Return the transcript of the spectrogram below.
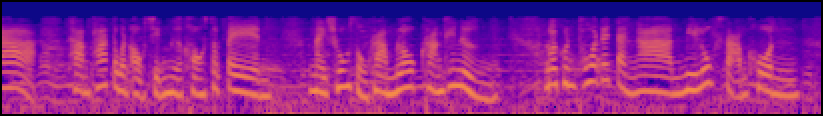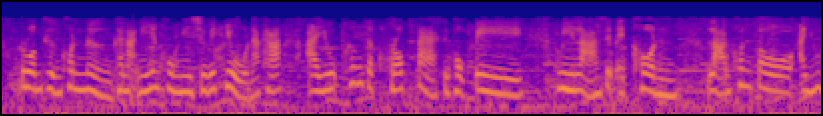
ญา ทางภาคตะวันออกเฉียงเหนือของสเปน ในช่วงสงครามโลกครั้งที่หนึ่ง โดยคุณทวดได้แต่งงานมีลูก3คน รวมถึงคนหนึ่ง ขณะนี้ยังคงมีชีวิตอยู่นะคะ อายุเพิ่งจะครบ 86 ปี มีหลาน 11 คน หลานคนโตอายุ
